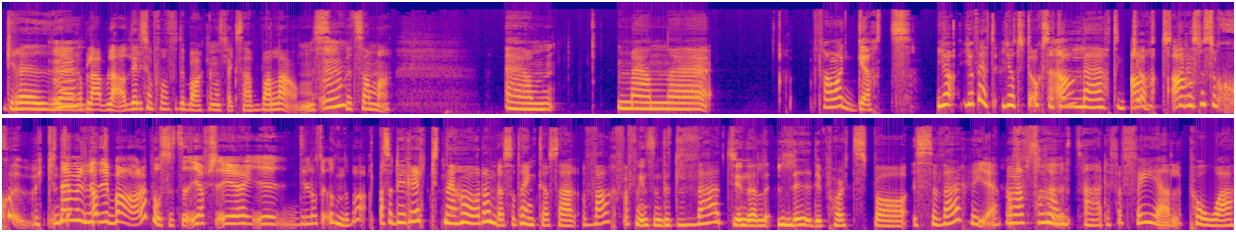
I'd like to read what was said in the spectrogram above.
grejer, bla bla. Det är liksom för att få tillbaka någon slags balans. Mm. Skitsamma. Ehm, men eh, Fan vad gött. Ja, jag vet, jag tyckte också att Ja. det lät gött. Ja, Det är ja. det är så sjukt. Nej men det är bara positivt. Jag, jag, jag, det låter underbart. Alltså direkt när jag hörde om det så tänkte jag så här, varför finns inte ett vaginal ladypart spa i Sverige? Men Vad absolut. fan är det för fel på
